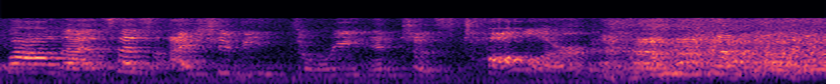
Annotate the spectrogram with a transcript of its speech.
wow, that says I should be three inches taller.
